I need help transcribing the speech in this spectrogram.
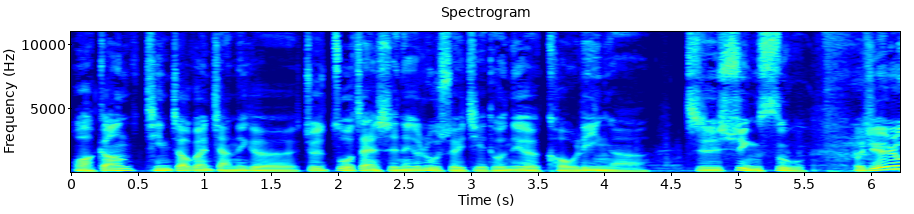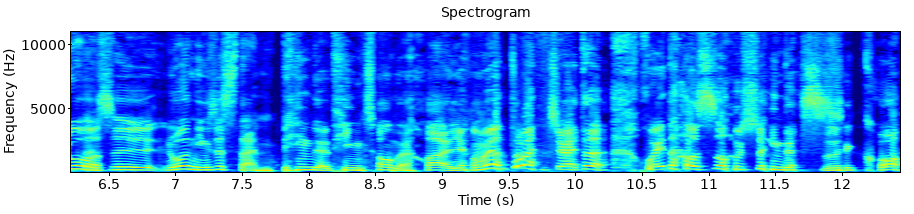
哇，刚刚听教官讲那个就是作战时那个入水解脱那个口令啊。之迅速，我觉得如果是如果您是伞兵的听众的话，有没有突然觉得回到受训的时光？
